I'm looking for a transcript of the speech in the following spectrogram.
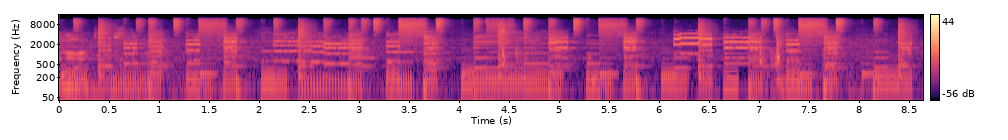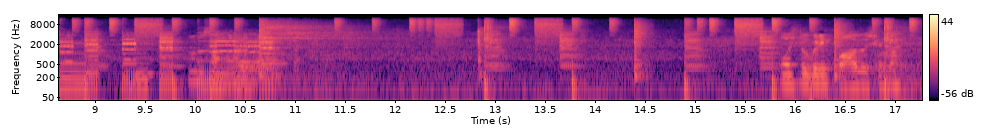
穴が開きました。もう一度グリップを外します。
